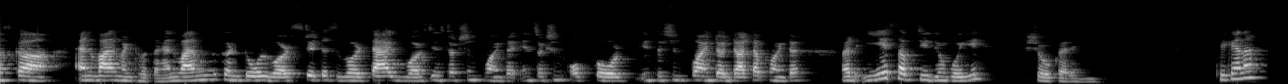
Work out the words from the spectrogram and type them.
उसका एनवायरमेंट होता है environment control word status word tag word instruction pointer instruction of code instruction pointer data pointer और ये सब चीज़ों को ये शो करेगी। ठीक है ना?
